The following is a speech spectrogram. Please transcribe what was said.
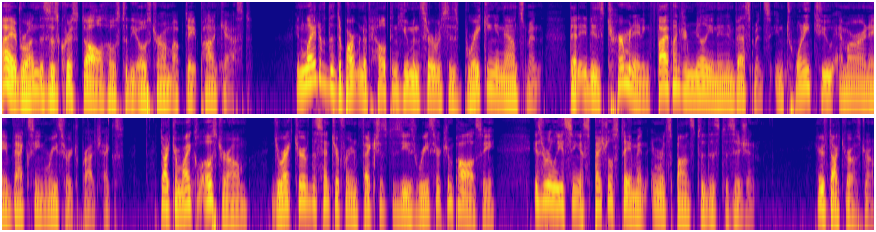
Hi, everyone. This is Chris Dall, host of the Osterholm Update podcast. In light of the Department of Health and Human Services breaking announcement that it is terminating 500 million in investments in 22 mRNA vaccine research projects, Dr. Michael Osterholm, director of the Center for Infectious Disease Research and Policy, is releasing a special statement in response to this decision. Here's Dr. Osterholm.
